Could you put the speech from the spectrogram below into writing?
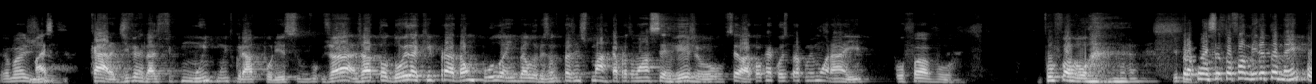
Eu imagino. Mas, cara, de verdade, fico muito, muito grato por isso. Já, já tô doido aqui para dar um pulo aí em Belo Horizonte para a gente marcar para tomar uma cerveja ou, sei lá, qualquer coisa para comemorar aí. Por favor. Por favor. E para conhecer a tua família também, pô.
